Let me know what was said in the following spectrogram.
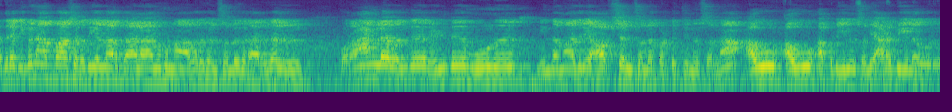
அதில் இபின் அப்பாஸ் ரதியல்லாஹ் தாலானுகுமா அவர்கள் சொல்லுகிறார்கள் குரானில் வந்து ரெண்டு மூணு இந்த மாதிரி ஆப்ஷன் சொல்லப்பட்டுச்சுன்னு சொன்னால் அவு அவு அப்படின்னு சொல்லி அரபியில் ஒரு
